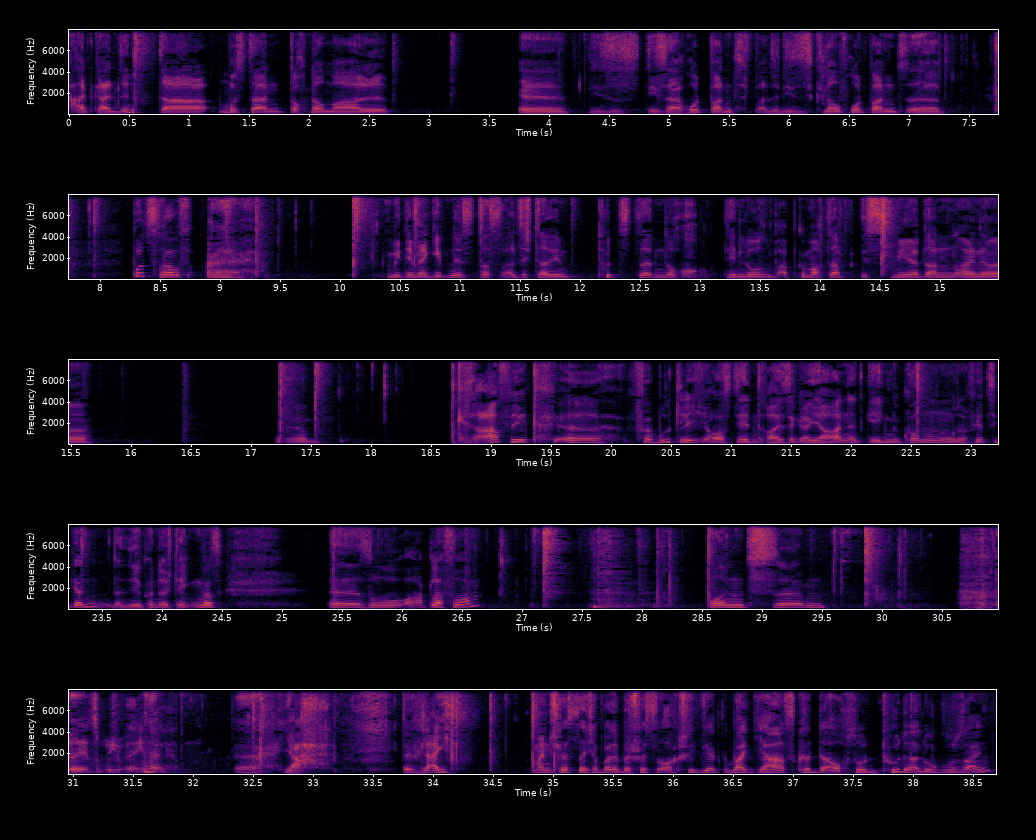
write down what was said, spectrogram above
hat keinen Sinn, da muss dann doch nochmal äh, dieses, dieser Rotband, also dieses Knauf-Rotband äh, Putz drauf. Mit dem Ergebnis, dass als ich da den Putz dann noch den losen abgemacht habe, ist mir dann eine äh, Grafik äh, vermutlich aus den 30er Jahren entgegengekommen oder 40ern. Also ihr könnt euch denken, was. Äh, so Adlerform. Und ähm, äh, jetzt muss ich mal erinnern. Äh, ja, äh, vielleicht, meine Schwester, ich habe meine Schwester auch geschickt, die hat gemeint, ja, es könnte auch so ein Tudor-Logo sein.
